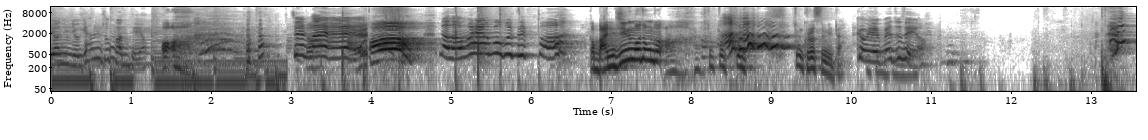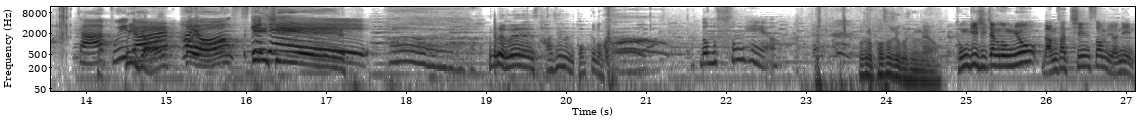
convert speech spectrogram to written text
연 여기 한 중간 돼요. 아, 아, 제발. 아! 나 너무 해보고 싶어. 그러니까 만지는 거 정도 아, 좀, 좀, 좀, 좀 그렇습니다. 그럼 얘 빼주세요. 자, V별, V별, 하용, 하용, 스킨십! 근데 왜 사진은 벗겨놓고 너무 숭해요. 옷을 벗어주고 싶네요 동기, 직장 동료, 남사친, 썸, 연인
